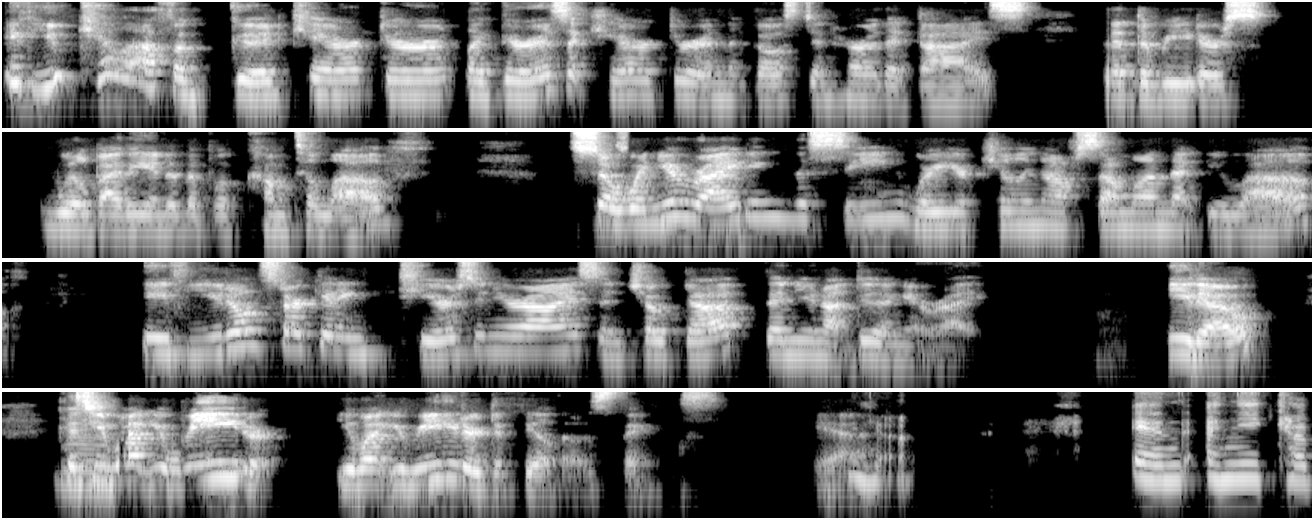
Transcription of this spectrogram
if you kill off a good character, like there is a character in the Ghost in Her that dies, that the readers will by the end of the book come to love so when you're writing the scene where you're killing off someone that you love, if you don't start getting tears in your eyes and choked up, then you're not doing it right. You know, because mm you want your reader, you want your reader to feel those things. Yeah. Yeah. And Anika,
